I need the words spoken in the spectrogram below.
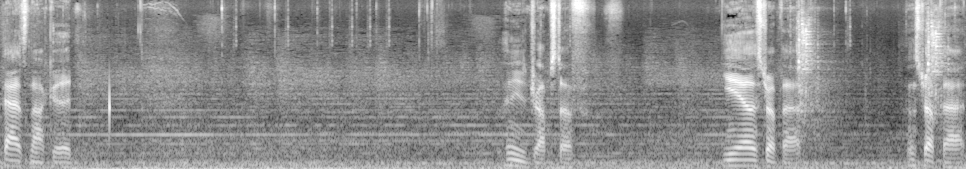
That's not good. I need to drop stuff. Yeah, let's drop that. Let's drop that.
